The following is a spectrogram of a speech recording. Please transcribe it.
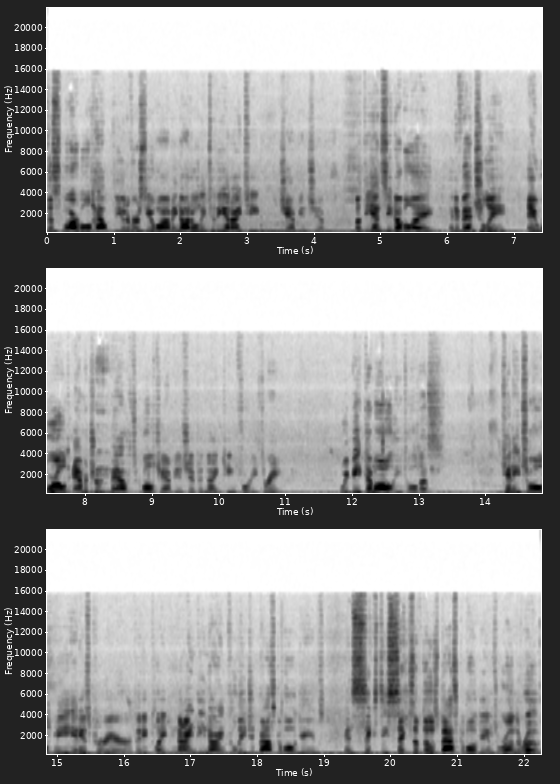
This marble helped the University of Wyoming not only to the NIT championship, but the NCAA, and eventually a World Amateur Basketball Championship in 1943. We beat them all, he told us. Kenny told me in his career that he played 99 collegiate basketball games, and 66 of those basketball games were on the road.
